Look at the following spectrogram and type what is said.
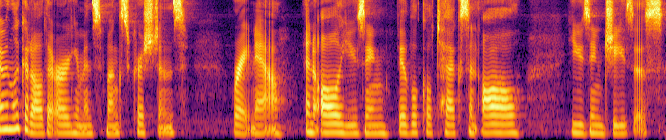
I mean, look at all the arguments amongst Christians right now, and all using biblical texts and all using Jesus,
